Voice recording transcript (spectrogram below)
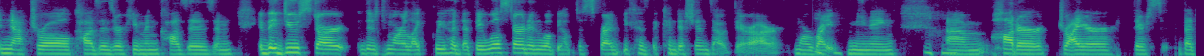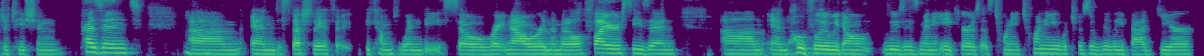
natural causes or human causes. And if they do start, there's more likelihood that they will start and will be able to spread because the conditions out there are more mm-hmm. ripe, mm-hmm. meaning mm-hmm. um, hotter, drier, there's vegetation present. Mm-hmm. Um, and especially if it becomes windy. So, right now we're in the middle of fire season, um, and hopefully, we don't lose as many acres as 2020, which was a really bad year.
